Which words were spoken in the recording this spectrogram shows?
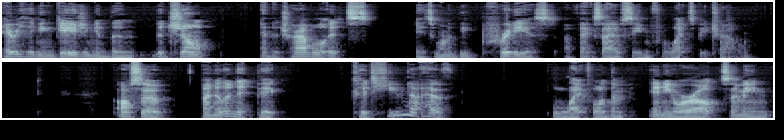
everything engaging in the the jump and the travel. It's it's one of the prettiest effects I have seen for lightspeed travel. Also, another nitpick: could Hugh not have lightfolded them anywhere else? I mean,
